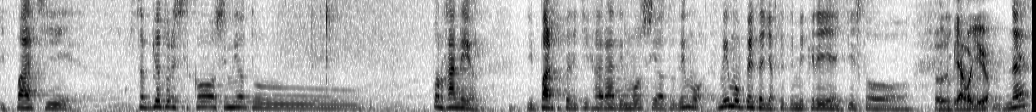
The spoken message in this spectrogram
υπάρχει στο πιο τουριστικό σημείο του... των Χανίων. Υπάρχει παιδική χαρά δημόσια του Δήμου. Μη μου πείτε για αυτή τη μικρή εκεί στο... Στο νηπιαγωγείο. Ναι,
